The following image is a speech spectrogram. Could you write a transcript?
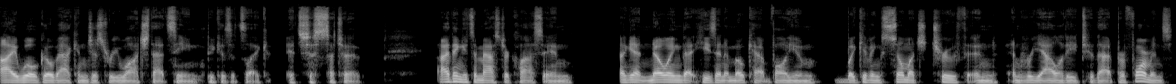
I will go back and just rewatch that scene because it's like it's just such a I think it's a masterclass in again knowing that he's in a mocap volume but giving so much truth and and reality to that performance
